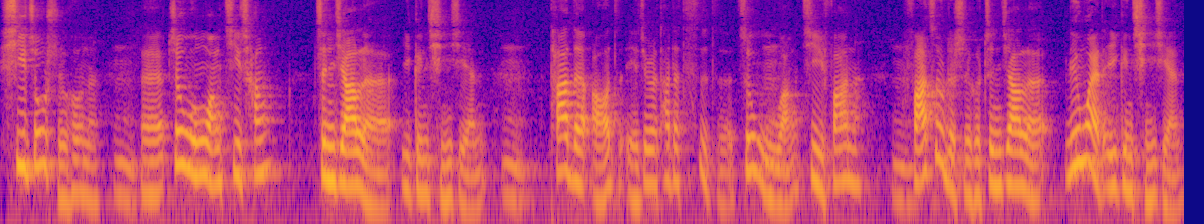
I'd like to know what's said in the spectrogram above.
西周时候呢，呃，周文王姬昌增加了一根琴弦。他的儿子，也就是他的次子周武王姬发呢，伐纣的时候增加了另外的一根琴弦，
